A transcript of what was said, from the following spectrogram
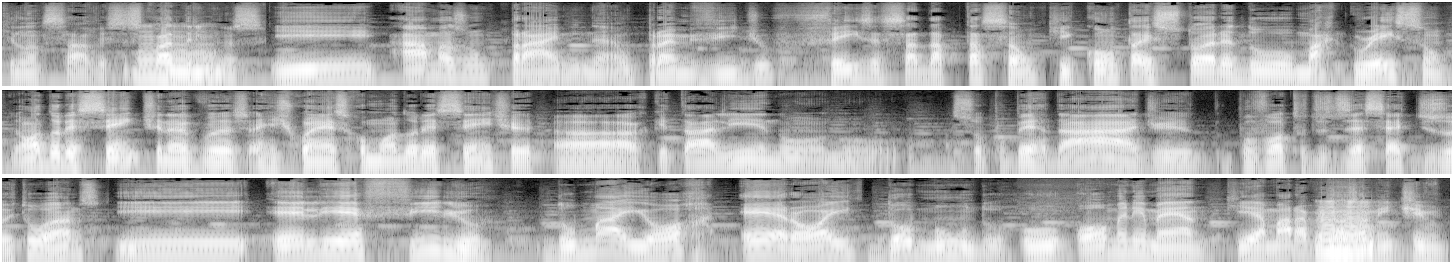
que lançava esses Uhum. quadrinhos, e a Amazon Prime, né, o Prime Video, fez essa adaptação que conta a história do Mark Grayson, um adolescente, né, a gente conhece como um adolescente, ah, que tá ali no, no sua puberdade, por volta dos 17, 18 anos, e ele é filho do maior herói do mundo, o Omni-Man, que é maravilhosamente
